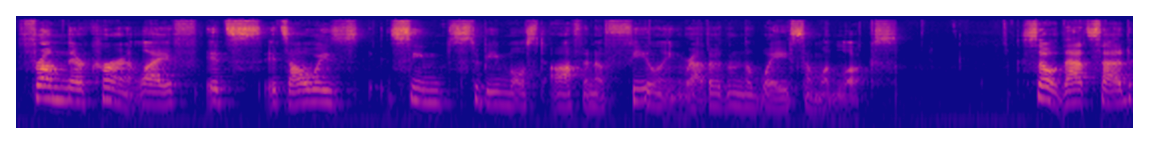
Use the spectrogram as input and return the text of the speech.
from their current life it's it's always seems to be most often a feeling rather than the way someone looks. So that said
